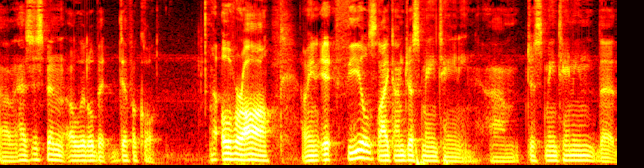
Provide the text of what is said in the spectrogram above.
uh, has just been a little bit difficult. Uh, overall, I mean, it feels like I'm just maintaining, um, just maintaining the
